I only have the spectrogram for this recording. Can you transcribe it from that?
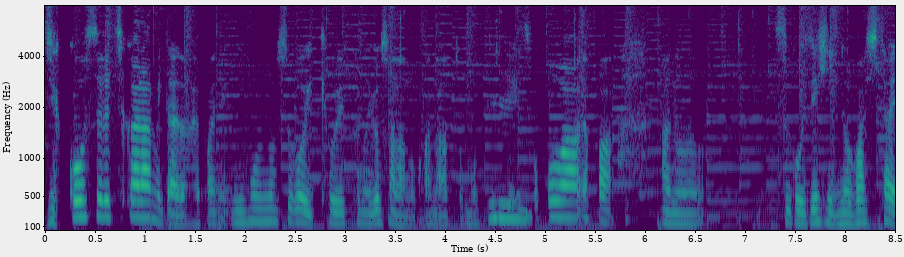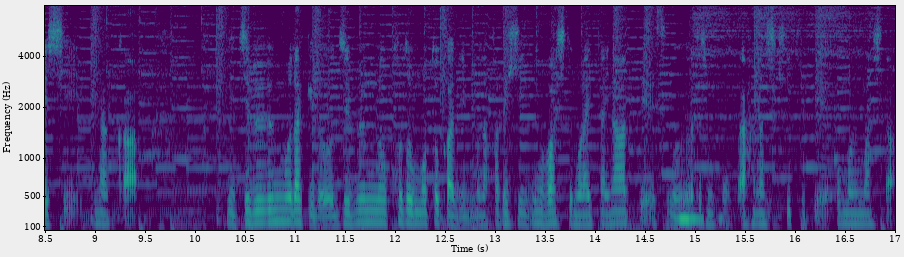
実行する力みたいなのはやっぱり、ね、日本のすごい教育の良さなのかなと思ってて、うん。そこはやっぱあのすごいぜひ伸ばしたいしなんかね、自分もだけど自分の子供とかにもなんかぜひ伸ばしてもらいたいなってすごい私も今回話聞いてて思いました。や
